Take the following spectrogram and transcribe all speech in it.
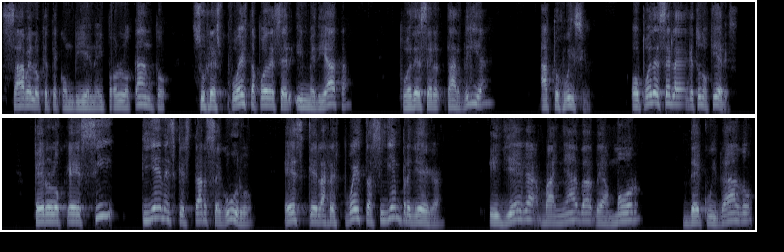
sabe lo que te conviene y por lo tanto su respuesta puede ser inmediata, puede ser tardía a tu juicio o puede ser la que tú no quieres. Pero lo que sí tienes que estar seguro es que la respuesta siempre llega y llega bañada de amor, de cuidado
